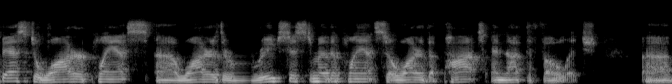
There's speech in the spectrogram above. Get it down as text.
best to water plants, uh, water the root system of the plant, so water the pot and not the foliage. Uh,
